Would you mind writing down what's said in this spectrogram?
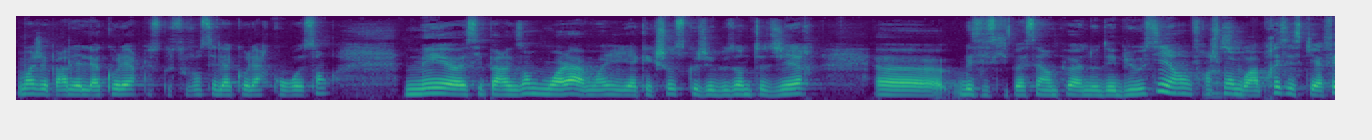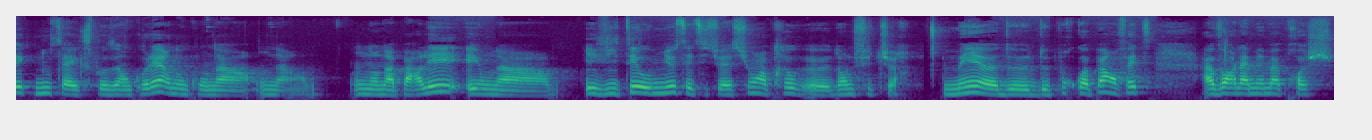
Moi, j'ai parlé de la colère, parce que souvent c'est de la colère qu'on ressent. Mais euh, si par exemple, voilà, moi, il y a quelque chose que j'ai besoin de te dire, euh, mais c'est ce qui passait un peu à nos débuts aussi. Hein. Franchement, bon, après, c'est ce qui a fait que nous, ça a explosé en colère. Donc, on a, on a, on en a parlé et on a évité au mieux cette situation après dans le futur. Mais de, de pourquoi pas en fait avoir la même approche.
